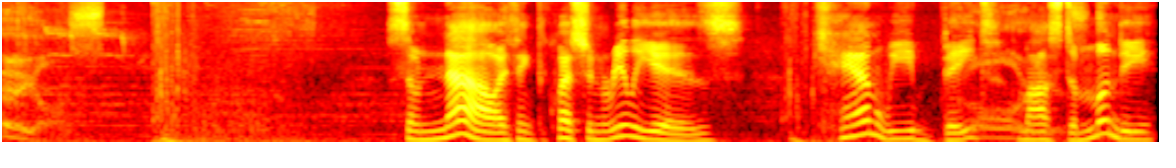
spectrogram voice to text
chaos. So now I think the question really is, can we bait Mazdamundi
